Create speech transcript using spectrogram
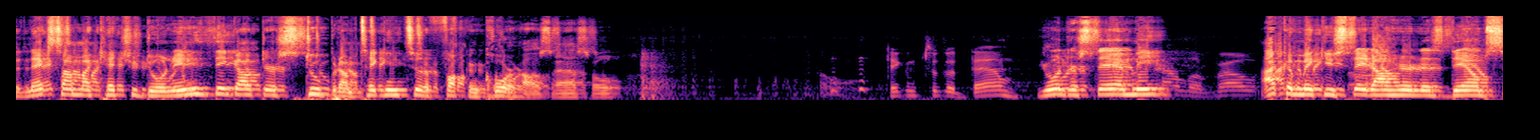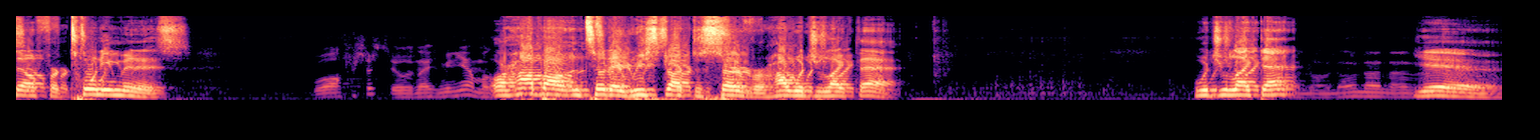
The next time I catch you doing anything out there stupid, I'm taking you to the fucking courthouse, asshole. Take him to the damn. You understand me? I can make you stay down here in this damn cell for 20 minutes. Well, officers, it was nice meeting you. I'm Or how about until they restart the server? How would you like that? Would you like that? No, no, no, no. no, Yeah,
